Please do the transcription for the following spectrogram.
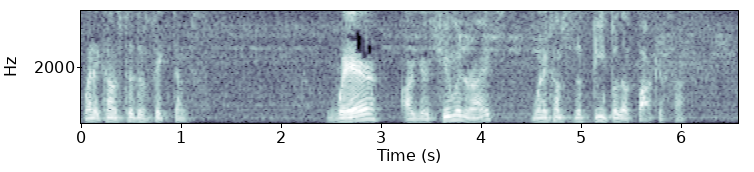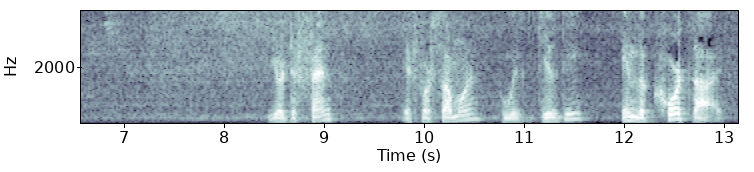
when it comes to the victims? Where are your human rights when it comes to the people of Pakistan. Your defense is for someone who is guilty in the court's eyes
